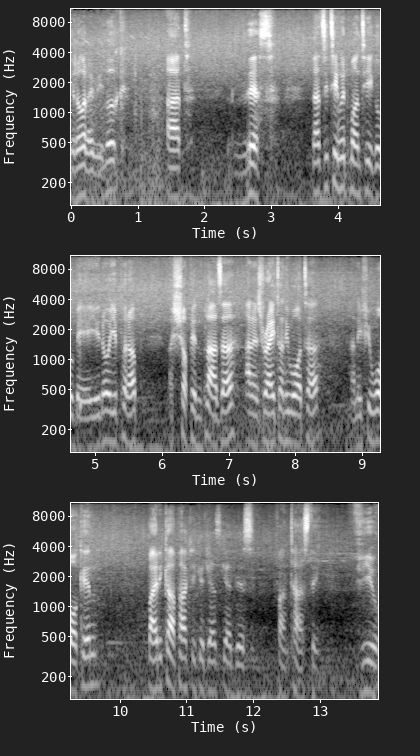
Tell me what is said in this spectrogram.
You know what I mean? Look at this. That's the thing with Montego Bay. You know, you put up a shopping plaza and it's right on the water. And if you walk in by the car park, you can just get this fantastic view.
